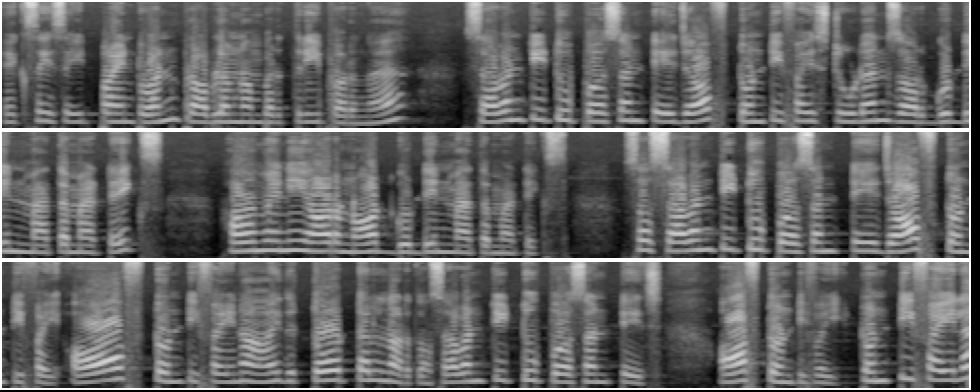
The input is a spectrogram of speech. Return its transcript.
Exercise eight point one problem number three பாருங்கள் seventy two percentage of twenty five students are good in mathematics how many are not good in mathematics so seventy two percentage of twenty five of twenty ஃபைவ்னா இது டோட்டல்னு அர்த்தம். Seventy two percentage of twenty five twenty ஃபைவ்ல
